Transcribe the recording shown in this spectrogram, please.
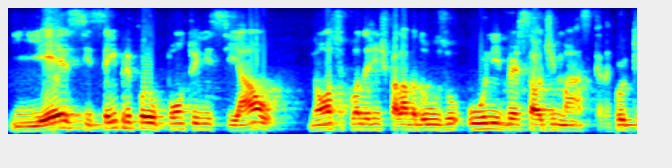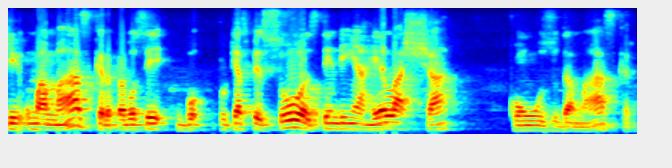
E esse sempre foi o ponto inicial nosso quando a gente falava do uso universal de máscara. Porque uma máscara, para você. Porque as pessoas tendem a relaxar com o uso da máscara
